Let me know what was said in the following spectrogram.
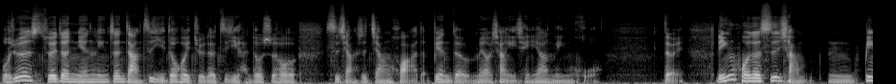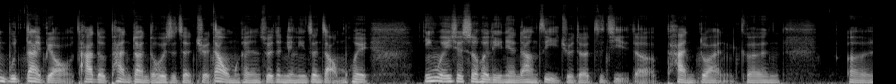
我觉得随着年龄增长，自己都会觉得自己很多时候思想是僵化的，变得没有像以前一样灵活。对，灵活的思想，嗯，并不代表他的判断都会是正确。但我们可能随着年龄增长，我们会因为一些社会历练，让自己觉得自己的判断跟呃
